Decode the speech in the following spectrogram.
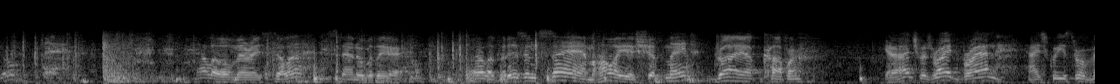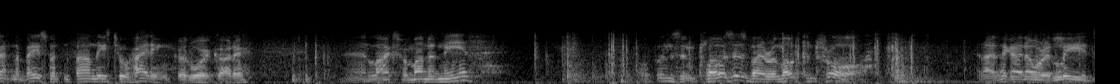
two. Hello, Mary Stella. Stand over there. Well, if it isn't Sam, how are you, shipmate? Dry up, copper. Your hunch was right, Brad. I squeezed through a vent in the basement and found these two hiding. Good work, Carter. And locks from underneath. Opens and closes by remote control. And I think I know where it leads.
